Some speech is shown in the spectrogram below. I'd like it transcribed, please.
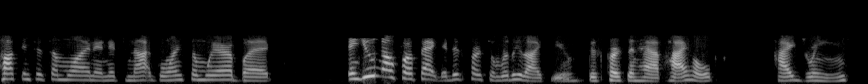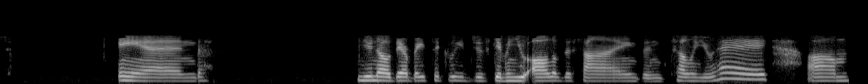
talking to someone and it's not going somewhere but and you know for a fact that this person really like you. This person have high hopes high dreams and you know they're basically just giving you all of the signs and telling you hey um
